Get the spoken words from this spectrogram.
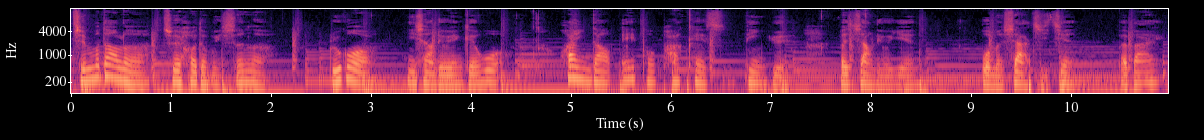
节目到了最后的尾声了，如果你想留言给我，欢迎到 Apple Podcast 订阅、分享留言。我们下集见，拜拜。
